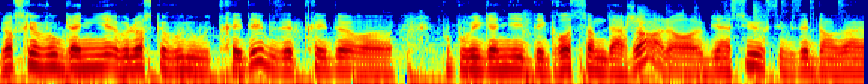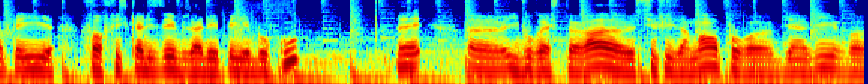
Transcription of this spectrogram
Lorsque vous, gagnez, lorsque vous tradez, vous êtes trader, euh, vous pouvez gagner des grosses sommes d'argent. Alors bien sûr, si vous êtes dans un pays fort fiscalisé, vous allez payer beaucoup, mais il vous restera suffisamment pour bien vivre,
